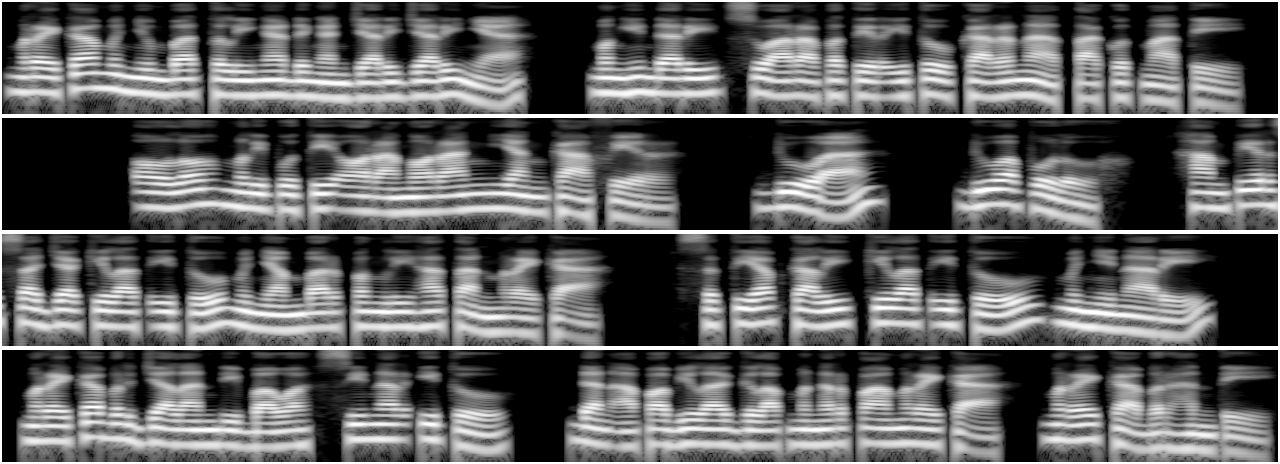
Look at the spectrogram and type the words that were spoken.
Mereka menyumbat telinga dengan jari-jarinya, menghindari suara petir itu karena takut mati. Allah meliputi orang-orang yang kafir. 2. 20. Hampir saja kilat itu menyambar penglihatan mereka. Setiap kali kilat itu menyinari, mereka berjalan di bawah sinar itu, dan apabila gelap menerpa mereka, mereka berhenti.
